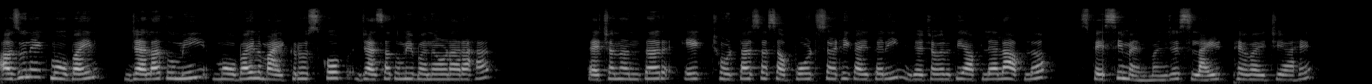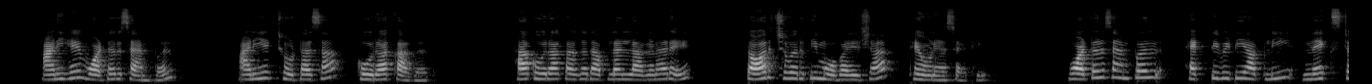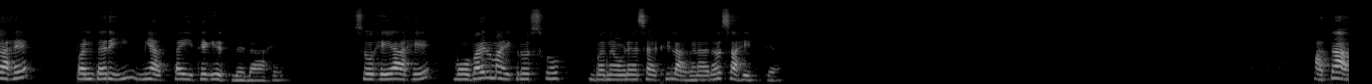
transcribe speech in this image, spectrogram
अजून एक मोबाईल ज्याला तुम्ही मोबाईल मायक्रोस्कोप ज्याचा तुम्ही बनवणार आहात त्याच्यानंतर एक छोटासा सपोर्टसाठी काहीतरी ज्याच्यावरती आपल्याला आपलं स्पेसिमेन म्हणजे स्लाईड ठेवायची आहे आणि हे वॉटर सॅम्पल आणि एक छोटासा कोरा कागद. हा कोरा कागद आपल्याला लागणार आहे टॉर्चवरती मोबाईलच्या ठेवण्यासाठी. वॉटर सॅम्पल ॲक्टिव्हिटी आपली नेक्स्ट आहे पण तरी मी आत्ता इथे घेतलेलं आहे. सो हे आहे मोबाईल मायक्रोस्कोप बनवण्यासाठी लागणारं साहित्य. आता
